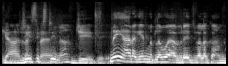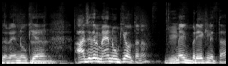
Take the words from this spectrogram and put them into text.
क्या जी सिक्सटी ना? जी जी। नहीं यार अगेन मतलब वो एवरेज वाला काम कर रहे हैं नोकिया आज अगर मैं नोकिया होता ना मैं एक ब्रेक लेता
